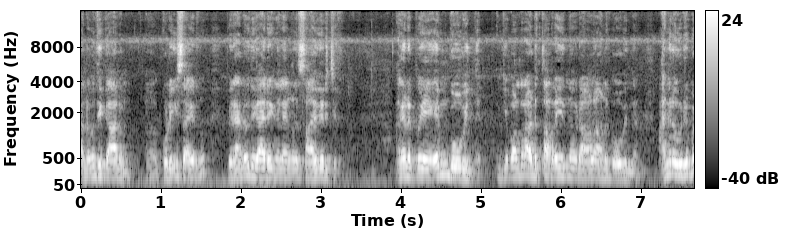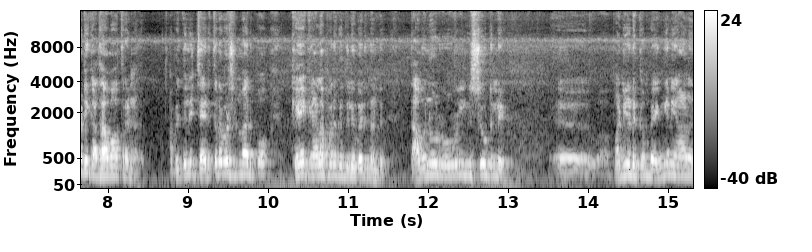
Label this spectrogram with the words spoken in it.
അനവധി കാലം കൊളീഗ്സ് ആയിരുന്നു. പിന്നെ അനവധി കാര്യങ്ങൾ ഞങ്ങൾ സഹകരിച്ചിരുന്നു. അങ്ങനെ ഇപ്പോൾ എം ഗോവിന്ദൻ എനിക്ക് വളരെ അടുത്ത് അറിയുന്ന ഒരാളാണ് ഗോവിന്ദൻ. അങ്ങനെ ഒരുപടി കഥാപാത്രങ്ങൾ. അപ്പോൾ ഇതിൽ ചരിത്രപുരുഷന്മാരിപ്പോൾ കെ കേളപ്പുറക്ക് ഇതിൽ വരുന്നുണ്ട്. തവനൂർ റൂറൽ ഇൻസ്റ്റിറ്റ്യൂട്ടിൽ പണിയെടുക്കുമ്പോൾ എങ്ങനെയാണ്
